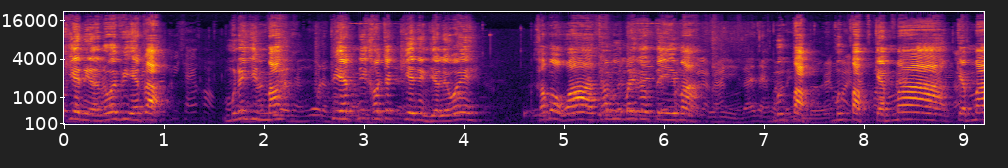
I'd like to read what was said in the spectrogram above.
เกรียนอย่างนั้นด้วยพี่เอสอะพี่ใช้ของ มึงได้ยินปะพี่เอสนี่เขาจะเกรียนอย่างเดียวเลยเว้ยเขาบอกว่าถ้ามึงไม่สตรีมอะ มึงปรับมึงปรับแกมมาแกมมา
